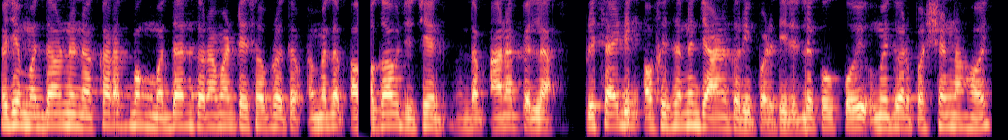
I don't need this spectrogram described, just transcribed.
જે મતદારોને નકારાત્મક મતદાન કરવા માટે સૌપ્રથમ મતલબ અગાઉ જે છે, મતલબ આના પહેલા પ્રિસાઇડિંગ ઓફિસરને જાણ કરવી પડતી એટલે કોઈ ઉમેદવાર પસંદ ના હોય,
